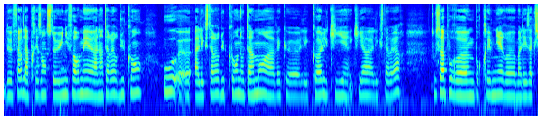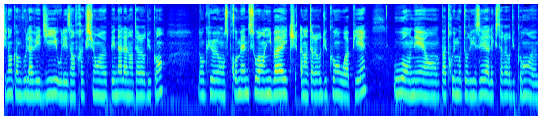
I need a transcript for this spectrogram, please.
de faire de la présence uniformée à l'intérieur du camp ou euh, à l'extérieur du camp, notamment avec l'école qui, qui a à l'extérieur. Tout ça pour, euh, pour prévenir euh, bah, les accidents, comme vous l'avez dit, ou les infractions euh, pénales à l'intérieur du camp. Donc on se promène soit en e-bike à l'intérieur du camp ou à pied, ou on est en patrouille motorisée à l'extérieur du camp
